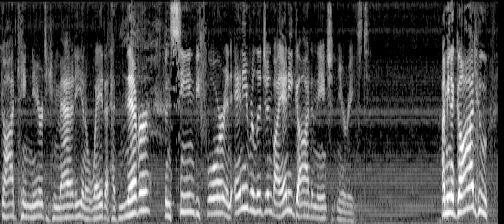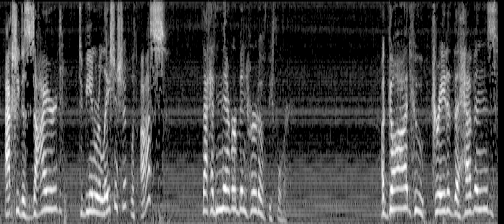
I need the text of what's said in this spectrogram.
God came near to humanity in a way that had never been seen before in any religion by any God in the ancient Near East. I mean, a God who actually desired to be in relationship with us that had never been heard of before. A God who created the heavens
